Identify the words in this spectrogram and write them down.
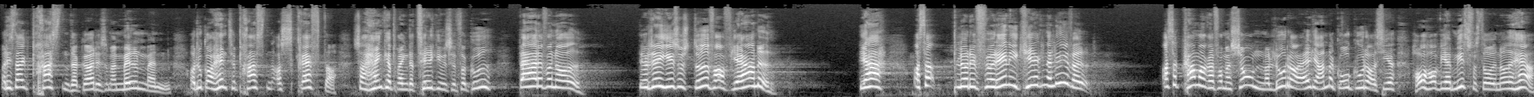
Og det er stadigvæk præsten, der gør det, som er mellemmanden. Og du går hen til præsten og skrifter, så han kan bringe dig tilgivelse for Gud. Hvad er det for noget? Det er jo det, Jesus døde for at fjerne. Ja, og så blev det ført ind i kirken alligevel. Og så kommer reformationen og Luther og alle de andre gode gutter og siger, hov, hov, vi har misforstået noget her.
